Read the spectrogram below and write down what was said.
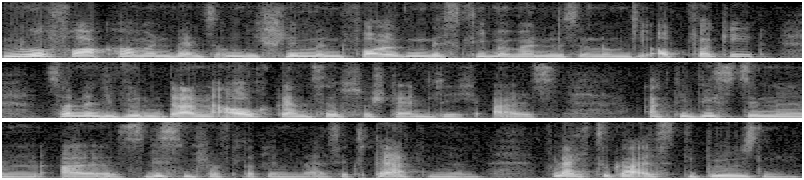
nur vorkommen, wenn es um die schlimmen Folgen des Klimawandels und um die Opfer geht, sondern die würden dann auch ganz selbstverständlich als Aktivistinnen, als Wissenschaftlerinnen, als Expertinnen, vielleicht sogar als die Bösen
